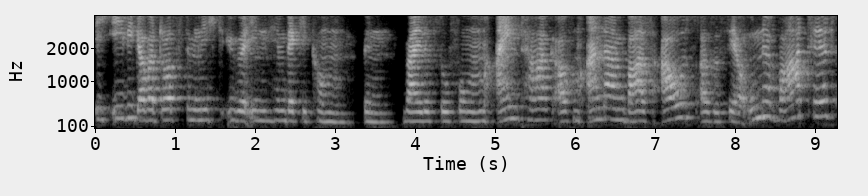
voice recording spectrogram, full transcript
ich ewig aber trotzdem nicht über ihn hinweggekommen bin, weil das so vom einen Tag auf den anderen war es aus, also sehr unerwartet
